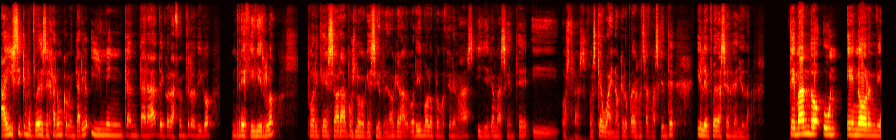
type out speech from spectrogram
Ahí sí que me puedes dejar un comentario y me encantará, de corazón te lo digo, recibirlo porque es ahora pues lo que siempre, ¿no? Que el algoritmo lo promocione más y llegue a más gente y, ostras, pues qué guay, ¿no? Que lo pueda escuchar más gente y le pueda ser de ayuda. Te mando un enorme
